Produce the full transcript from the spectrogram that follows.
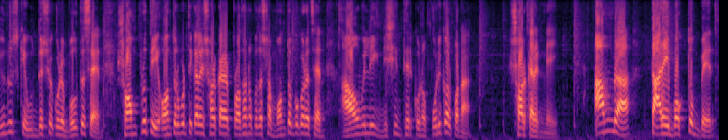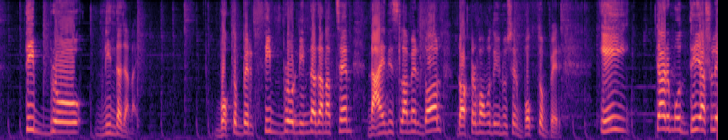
ইউনুসকে উদ্দেশ্য করে বলতেছেন, সম্প্রতি অন্তর্বর্তীকালীন সরকারের প্রধান উপদেষ্টা মন্তব্য করেছেন, আওয়ামী লীগ নিষিদ্ধের কোনো পরিকল্পনা সরকারের নেই। আমরা তার এই বক্তব্যের তীব্র নিন্দা জানাই। বক্তব্যের তীব্র নিন্দা জানাচ্ছেন নাহিদ ইসলামের দল, ডক্টর মোহাম্মদ ইউনুসের বক্তব্যের। এইটার মধ্যেই আসলে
